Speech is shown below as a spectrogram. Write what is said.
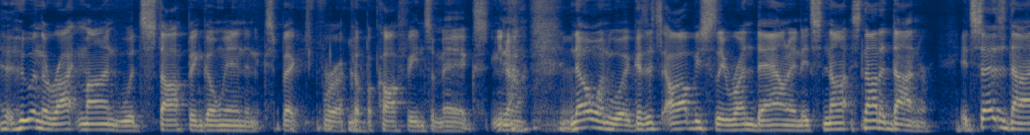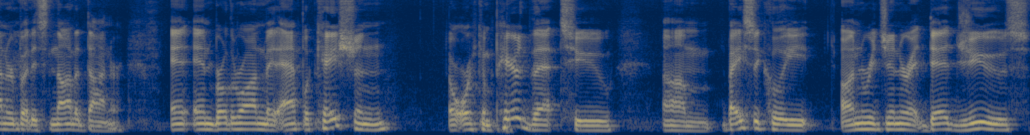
Who in the right mind would stop and go in and expect for a cup of coffee and some eggs? You know, no one would because it's obviously run down and it's not. It's not a diner. It says diner, but it's not a diner. And and brother Ron made application or, or compared that to um, basically unregenerate dead Jews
